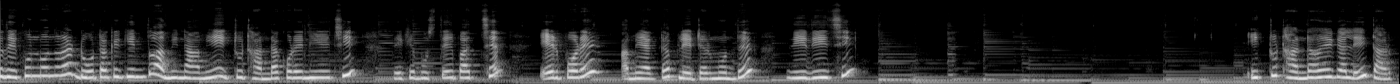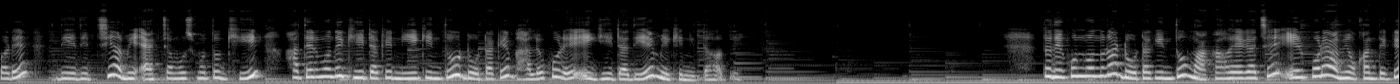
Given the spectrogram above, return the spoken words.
তো দেখুন বন্ধুরা, ডোটাকে কিন্তু আমি নামিয়ে একটু ঠান্ডা করে নিয়েছি, দেখে বুঝতেই পাচ্ছেন। এরপরে আমি একটা প্লেটের মধ্যে দিয়ে দিয়েছি। একটু ঠান্ডা হয়ে গেলেই তারপরে দিয়ে দিচ্ছি আমি এক চামচ মতো ঘি। হাতের মধ্যে ঘিটাকে নিয়ে কিন্তু ডোটাকে ভালো করে এই ঘিটা দিয়ে মেখে নিতে হবে। তো দেখুন বন্ধুরা, ডোটা কিন্তু মাখা হয়ে গেছে। এরপরে আমি ওখান থেকে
